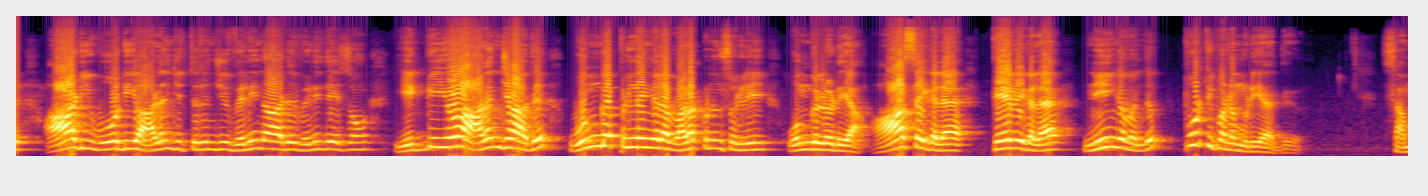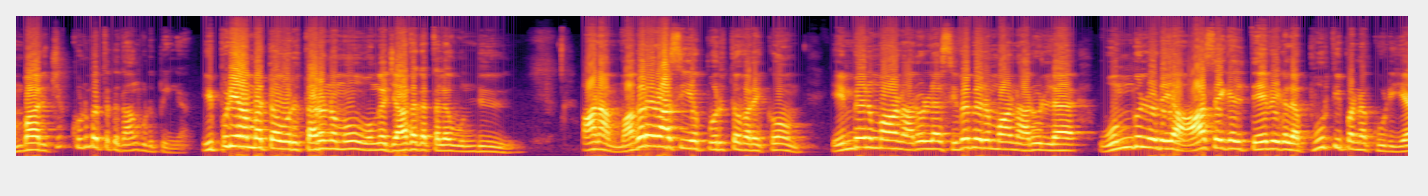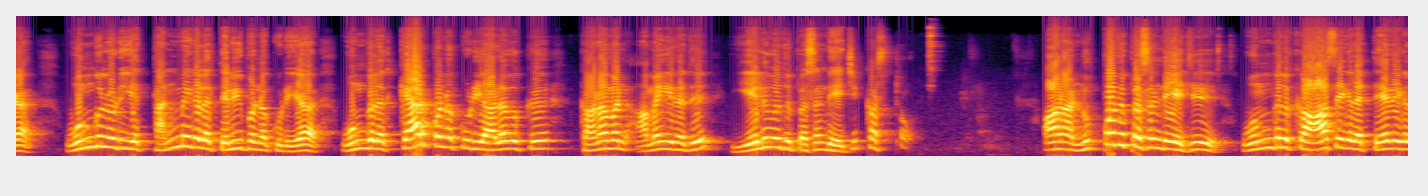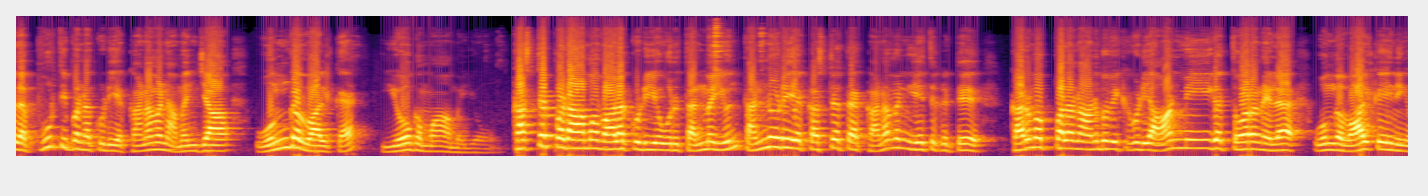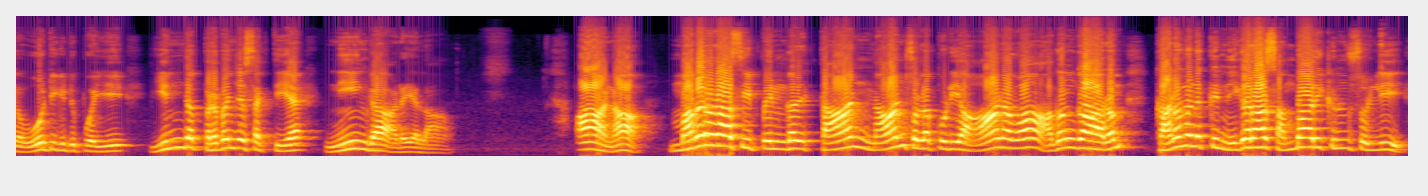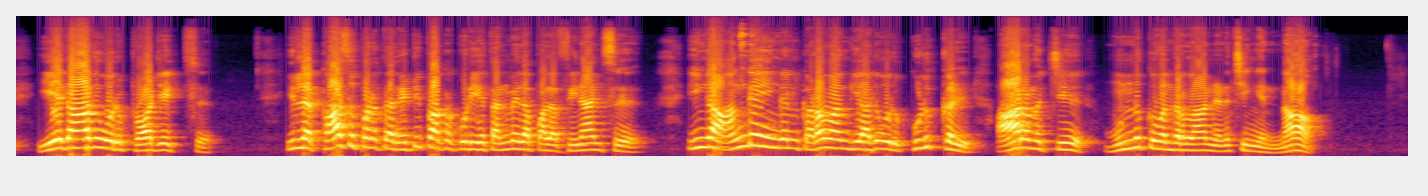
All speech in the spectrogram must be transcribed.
ஆடி ஓடி அலைஞ்சு திரிஞ்சு வெளிநாடு வெளிதேசம் எங்கேயோ அலைஞ்சாது உங்கள் பிள்ளைங்களை வளர்க்கணும்னு சொல்லி உங்களுடைய ஆசைகளை தேவைகளை நீங்கள் வந்து பூர்த்தி பண்ண முடியாது. சம்பாரித்து குடும்பத்துக்கு தான் கொடுப்பீங்க. இப்படியாம்பட்ட ஒரு தருணமும் உங்கள் ஜாதகத்தில் உண்டு. ஆனால் மகர ராசியை பொறுத்த வரைக்கும் எம்பெருமான் அருள சிவபெருமான் அருள உங்களுடைய ஆசைகள் தேவைகளை பூர்த்தி பண்ணக்கூடிய உங்களுடைய தன்மைகளை தெளிவு பண்ணக்கூடிய உங்களை கேர் பண்ணக்கூடிய அளவுக்கு கணவன் அமைகிறது எழுபது பெர்சன்டேஜ் கஷ்டம். ஆனால் முப்பது பெர்சன்டேஜ் உங்களுக்கு ஆசைகளை தேவைகளை பூர்த்தி பண்ணக்கூடிய கணவன் அமைஞ்சா உங்கள் வாழ்க்கை யோகமாக அமையும். கஷ்டப்படாமல் வாழக்கூடிய ஒரு தன்மையும் தன்னுடைய கஷ்டத்தை கணவன் ஏற்றுக்கிட்டு கர்ம பலனை அனுபவிக்கக்கூடிய ஆன்மீக தோரணையில் உங்கள் வாழ்க்கையை நீங்கள் ஓட்டிக்கிட்டு போய் இந்த பிரபஞ்ச சக்தியை நீங்கள் அடையலாம். ஆனால் மகர ராசி பெண்கள் தான் நான் சொல்லக்கூடிய ஆணவம் அகங்காரம் கணவனுக்கு நிகராக சம்பாதிக்கணும்னு சொல்லி ஏதாவது ஒரு ப்ராஜெக்ட்ஸு இல்லை காசு பணத்தை ரெட்டிப்பாக்கக்கூடிய தன்மையில் பல ஃபினான்ஸு இங்கே அங்கே இங்கன்னு கடன் வாங்கி அது ஒரு குழுக்கள் ஆரம்பிச்சு முன்னுக்கு வந்துடலான்னு நினச்சிங்கன்னா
